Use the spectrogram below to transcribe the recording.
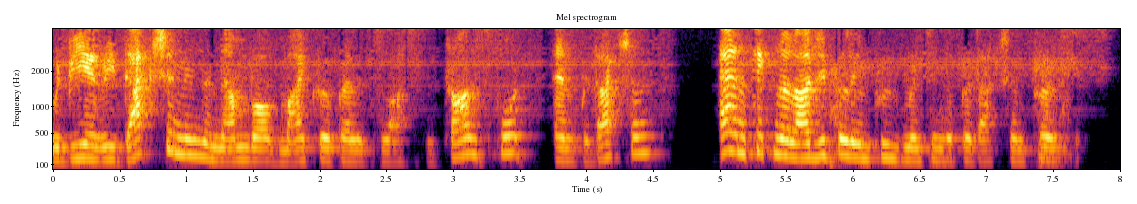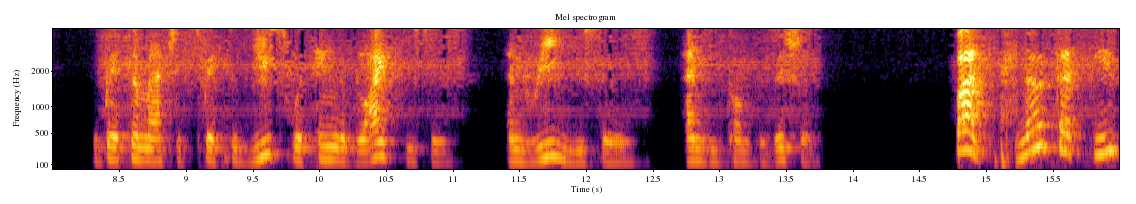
would be a reduction in the number of micropellets lost to transport and production and technological improvements in the production process to better match expected use with end-of-life uses and reuses and decomposition. But note that these,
